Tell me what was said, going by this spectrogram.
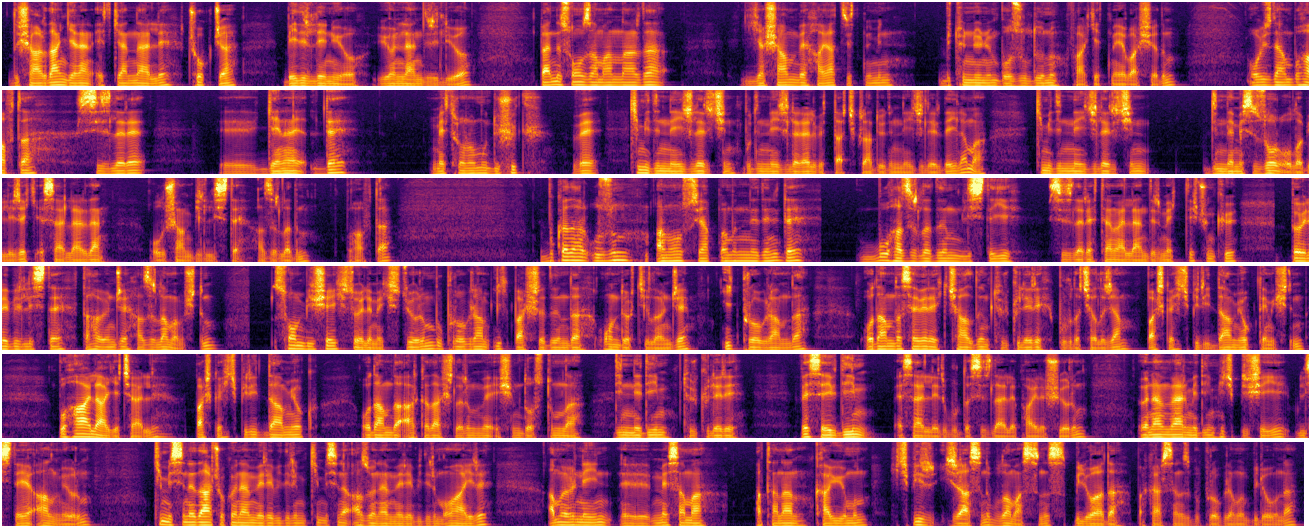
dışarıdan gelen etkenlerle çokça belirleniyor, yönlendiriliyor. Ben de son zamanlarda yaşam ve hayat ritmimin bütünlüğünün bozulduğunu fark etmeye başladım. O yüzden bu hafta sizlere e, genelde metronomu düşük ve kimi dinleyiciler için, bu dinleyiciler elbette açık radyo dinleyicileri değil ama kimi dinleyiciler için dinlemesi zor olabilecek eserlerden oluşan bir liste hazırladım bu hafta. Bu kadar uzun anons yapmamın nedeni de bu hazırladığım listeyi sizlere temellendirmekti. Çünkü böyle bir liste daha önce hazırlamamıştım. Son bir şey söylemek istiyorum. Bu program ilk başladığında 14 yıl önce ilk programda odamda severek çaldığım türküleri burada çalacağım. Başka hiçbir iddiam yok demiştim. Bu hala geçerli. Başka hiçbir iddiam yok. Odamda arkadaşlarım ve eşim dostumla dinlediğim türküleri ve sevdiğim eserleri burada sizlerle paylaşıyorum. Önem vermediğim hiçbir şeyi listeye almıyorum. Kimisine daha çok önem verebilirim, kimisine az önem verebilirim o ayrı. Ama örneğin e, MESAM'a atanan kayyumun hiçbir icrasını bulamazsınız. Bloğa bakarsanız bu programın bloğuna.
